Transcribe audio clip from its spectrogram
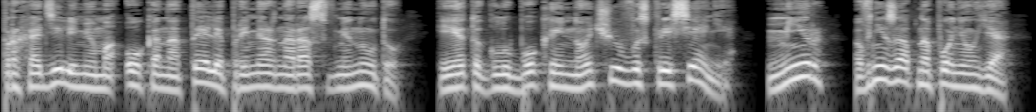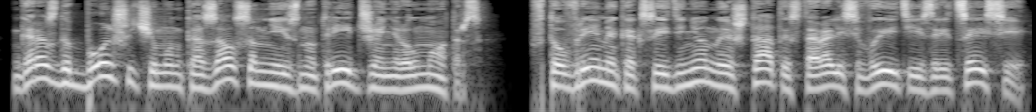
проходили мимо окон отеля примерно раз в минуту, и это глубокой ночью в воскресенье. Мир, внезапно понял я, гораздо больше, чем он казался мне изнутри General Motors. В то время как Соединенные Штаты старались выйти из рецессии,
